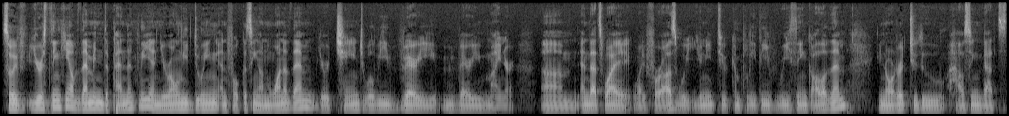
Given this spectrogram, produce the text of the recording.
so if you're thinking of them independently and you're only doing and focusing on one of them, your change will be very, very minor. Um, and that's why, why for us, we, you need to completely rethink all of them in order to do housing that's,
